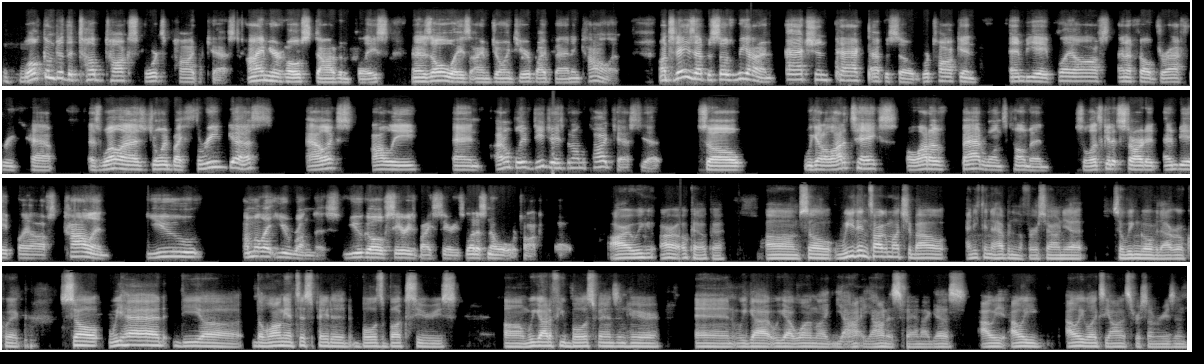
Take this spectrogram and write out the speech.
Mm-hmm. Welcome to the Tub Talk Sports Podcast. I'm your host, Donovan Place, and as always, I'm joined here by Ben and Colin. On today's episode, we got an action packed episode. We're talking NBA playoffs, NFL draft recap, as well as joined by three guests Alex, Ali, and I don't believe DJ's been on the podcast yet. So we got a lot of takes, a lot of bad ones coming. So let's get it started. NBA playoffs. Colin, you, I'm gonna let you run this. You go series by series. Let us know what we're talking about. All right, we all right, okay, okay. Um, so we didn't talk much about anything that happened in the first round yet. So we can go over that real quick. So we had the uh the long anticipated Bulls Bucks series. Um, we got a few Bulls fans in here, and we got we got one like Gian- Giannis fan, I guess. Ali Ali Ali likes Giannis for some reason.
